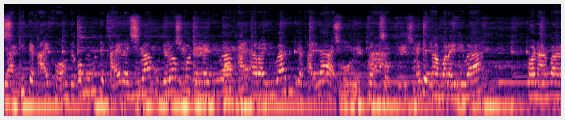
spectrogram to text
อยากคิดจะขายของแต่ก็ไม่รู้จะขายอะไรดีว่ากูจะเริ่มต้นยังไงดีว่าขายอะไรดีว่าถึงจะขายได้อ่าแล้วจะทำอะไรดีวะเพราะนั้นป้าใน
